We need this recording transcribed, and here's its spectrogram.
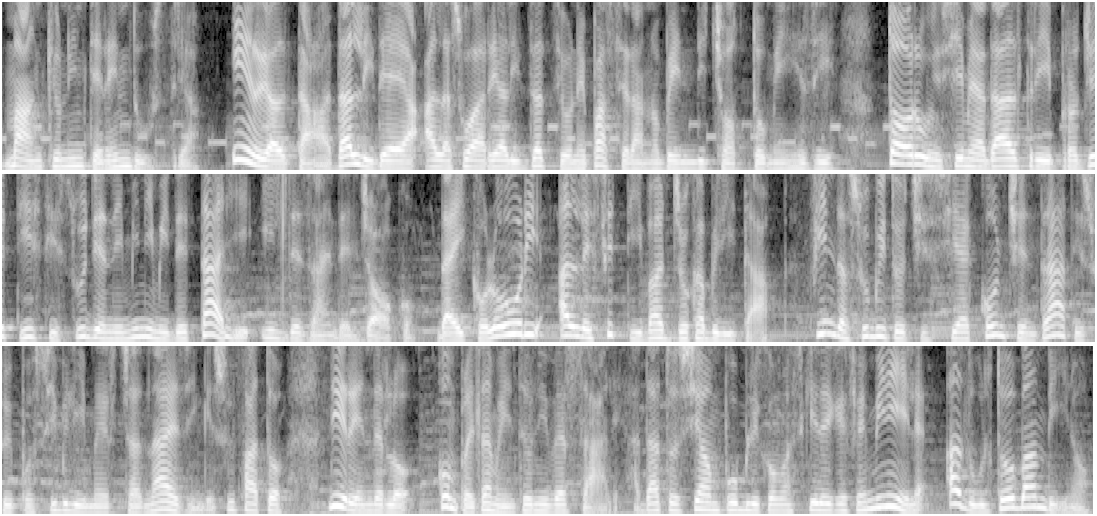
ma anche un'intera industria. In realtà, dall'idea alla sua realizzazione passeranno ben 18 mesi. Toru, insieme ad altri progettisti, studia nei minimi dettagli il design del gioco, dai colori all'effettiva giocabilità fin da subito ci si è concentrati sui possibili merchandising e sul fatto di renderlo completamente universale, adatto sia a un pubblico maschile che femminile, adulto o bambino.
